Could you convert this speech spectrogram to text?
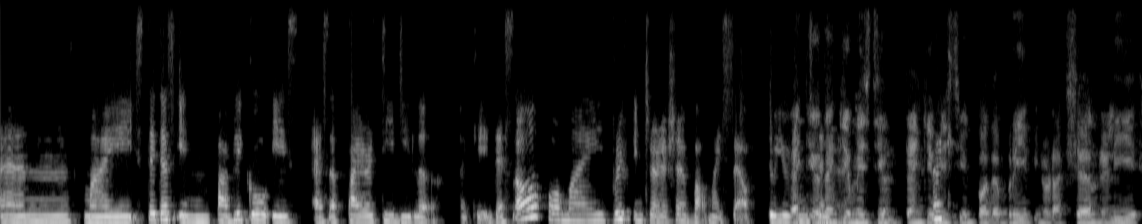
And my status in public gold is as a priority dealer. Okay, that's all for my brief introduction about myself. To you, thank you, thank you, Miss Tiun. Thank you, okay. Miss Tiun, for the brief introduction. Really,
